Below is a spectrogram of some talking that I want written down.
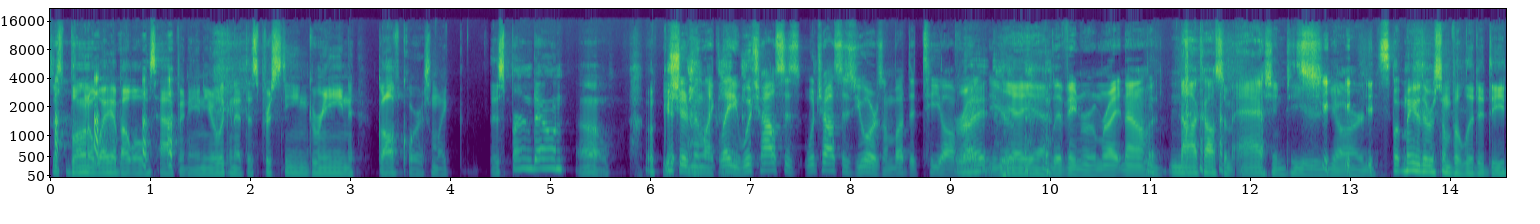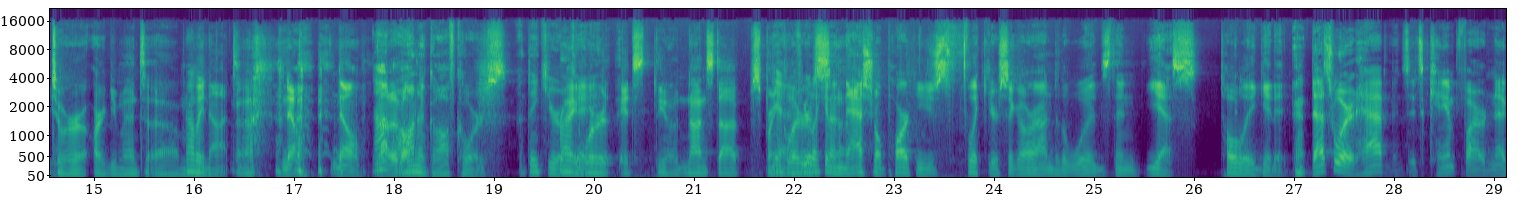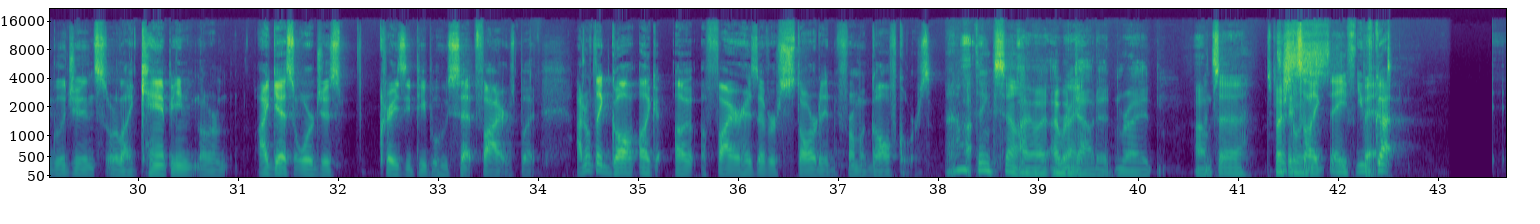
just blown away about what was happening. You're looking at this pristine green golf course. I'm like, this burned down? Oh, You okay. should have been like, lady, which house is which house is yours? I'm about to tee off right, Right? into your Yeah, yeah. living room right now. Knock off some ash into your yard. But maybe there was some validity to her argument. Um, Probably not. No, no, not, not at on all. a golf course. I think you're right, okay. where it's you know nonstop yeah, sprinklers. if you're like in a uh, national park and you just flick your cigar out into the woods, then yes, totally get it. That's where it happens. It's campfire negligence or like camping or I guess or just crazy people who set fires. But I don't think golf like a, a fire has ever started from a golf course. I don't think so. I, I would Right. doubt it. Right. Um, It's a Especially it's when- a It's like safe you've bet. got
